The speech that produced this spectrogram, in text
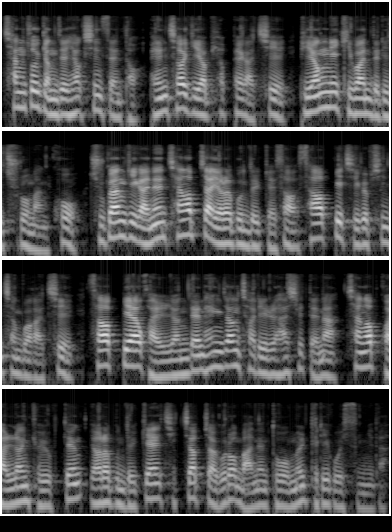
창조경제혁신센터, 벤처기업협회 같이 비영리 기관들이 주로 많고 주관기관은 창업자 여러분들께서 사업비 지급 신청과 같이 사업비와 관련된 행정 처리를 하실 때나 창업 관련 교육 등 여러분들께 직접적으로 많은 도움을 도움을 드리고 있습니다.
